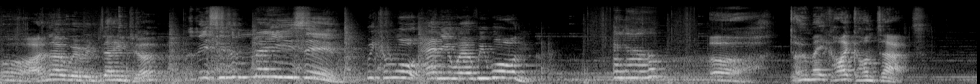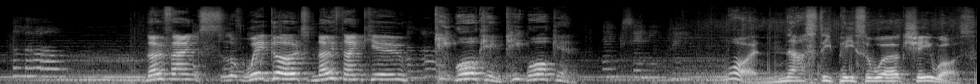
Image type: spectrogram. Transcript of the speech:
Oh, I know we're in danger, but this is amazing! We can walk anywhere we want. Hello? Ugh, don't make eye contact. No thanks. Look, we're good. No thank you. Keep walking, keep walking. What a nasty piece of work she was.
